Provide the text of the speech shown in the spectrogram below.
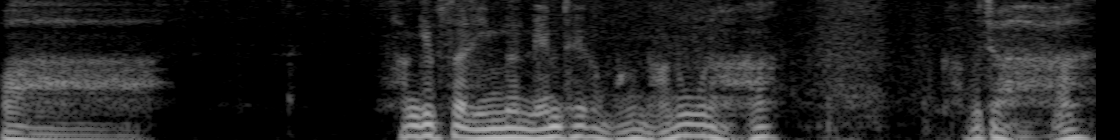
와, 삼겹살 익는 냄새가 막 나는구나. 가보자.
